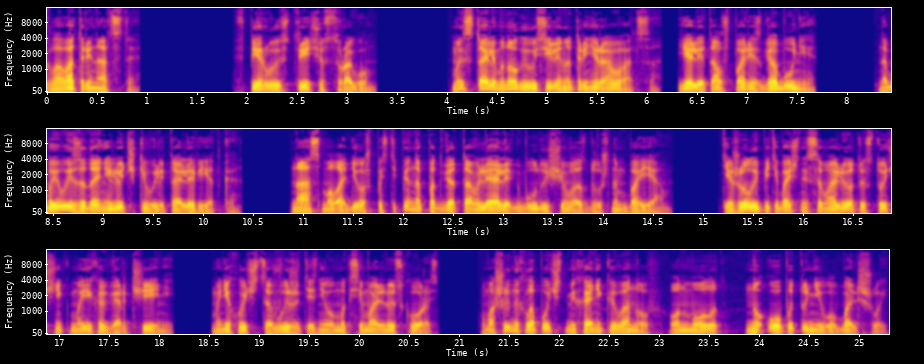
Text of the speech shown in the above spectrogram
Глава 13. В первую встречу с врагом. Мы стали много и усиленно тренироваться. Я летал в паре с Габуни. На боевые задания летчики вылетали редко. Нас, молодежь, постепенно подготовляли к будущим воздушным боям. Тяжелый пятибачный самолет – источник моих огорчений. Мне хочется выжать из него максимальную скорость. У машины хлопочет механик Иванов. Он молод, но опыт у него большой.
